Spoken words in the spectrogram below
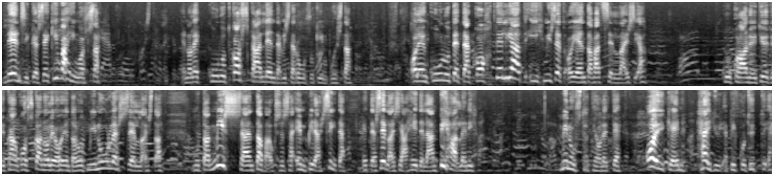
Lensikö sekin vahingossa? En ole kuullut koskaan lentävistä ruusukimpuista. Olen kuullut, että kohteliaat ihmiset ojentavat sellaisia. Kukaan ei tietenkään koskaan ole ojentanut minulle sellaista, mutta missään tapauksessa en pidä siitä, että sellaisia heitellään pihalleni. Minusta te olette oikein häijyjä pikkutyttöjä.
